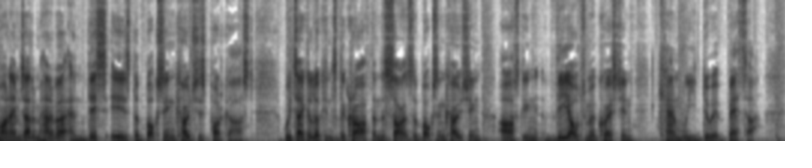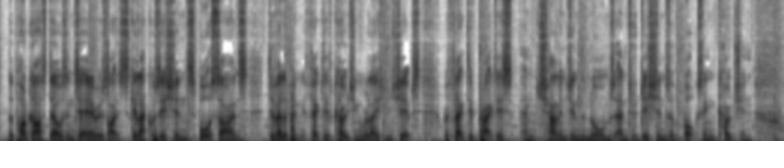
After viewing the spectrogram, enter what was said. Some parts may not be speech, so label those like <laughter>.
My name's Adam Hanover, and this is the Boxing Coaches Podcast. We take a look into the craft and the science of boxing coaching, asking the ultimate question can we do it better? The podcast delves into areas like skill acquisition, sports science, developing effective coaching relationships, reflective practice, and challenging the norms and traditions of boxing coaching.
